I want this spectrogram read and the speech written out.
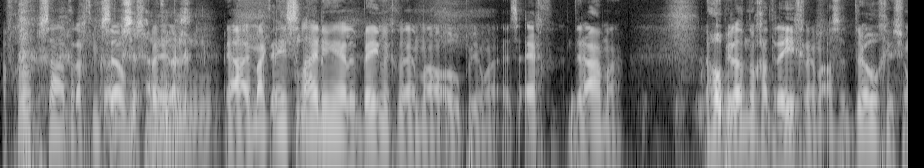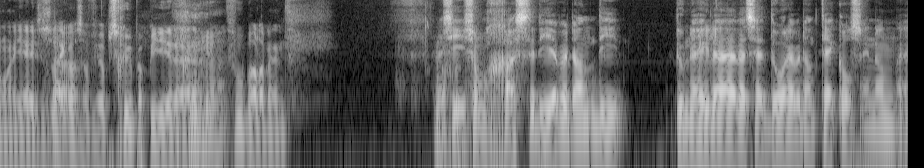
afgelopen zaterdag toen ik zelf moest spelen. Ja, hij maakt één sliding, hele been ligt helemaal open, jongen. Het is echt drama. Dan hoop je dat het nog gaat regenen, maar als het droog is, jongen, jezus. Het lijkt wel alsof je op schuurpapier eh, aan het voetballen bent. En dan zie je sommige gasten die hebben dan, die doen de hele wedstrijd door, hebben dan tackles en dan eh,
